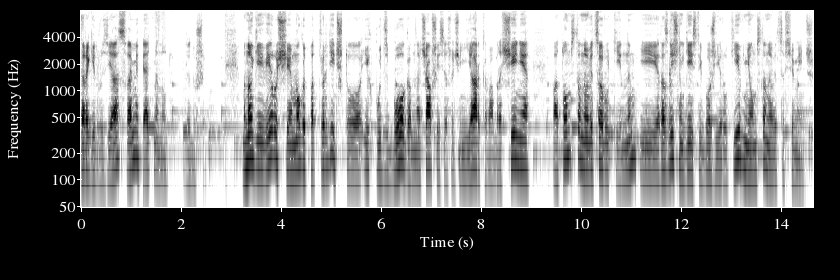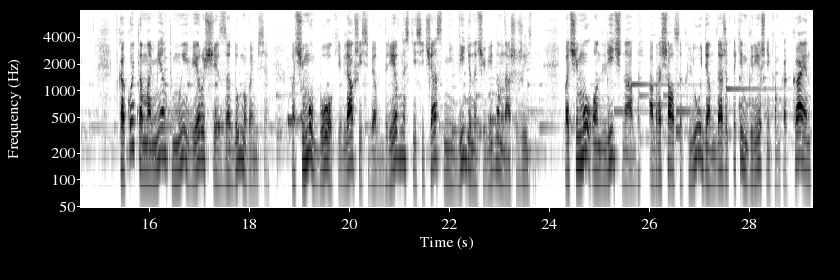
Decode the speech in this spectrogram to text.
Дорогие друзья, с вами «Пять минут для души». Многие верующие могут подтвердить, что их путь с Богом, начавшийся с очень яркого обращения, потом становится рутинным, и различных действий Божьей руки в нем становится все меньше. В какой-то момент мы, верующие, задумываемся, почему Бог, являвший себя в древности, сейчас не виден очевидно в нашей жизни. Почему Он лично обращался к людям, даже к таким грешникам, как Каин,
